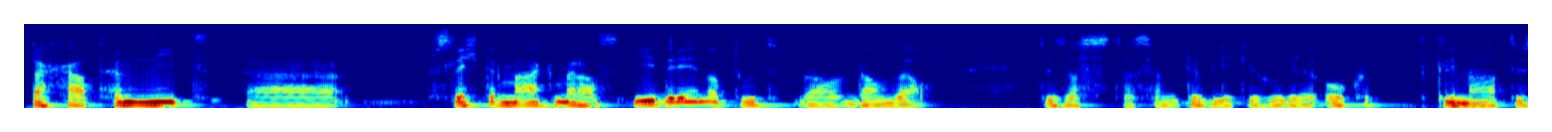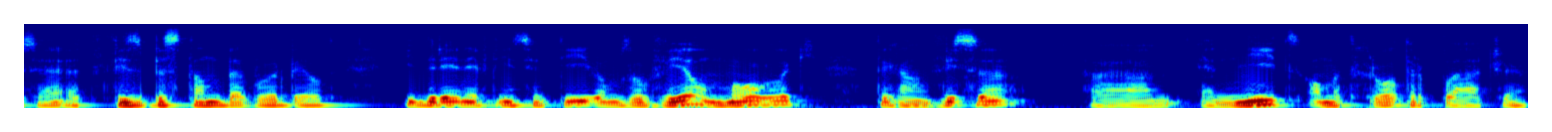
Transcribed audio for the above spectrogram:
dat gaat hem niet uh, slechter maken, maar als iedereen dat doet, wel, dan wel. Dus dat, dat zijn publieke goederen. Ook het klimaat, dus hè, het visbestand bijvoorbeeld. Iedereen heeft incentief om zoveel mogelijk te gaan vissen uh, en niet om het grotere plaatje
